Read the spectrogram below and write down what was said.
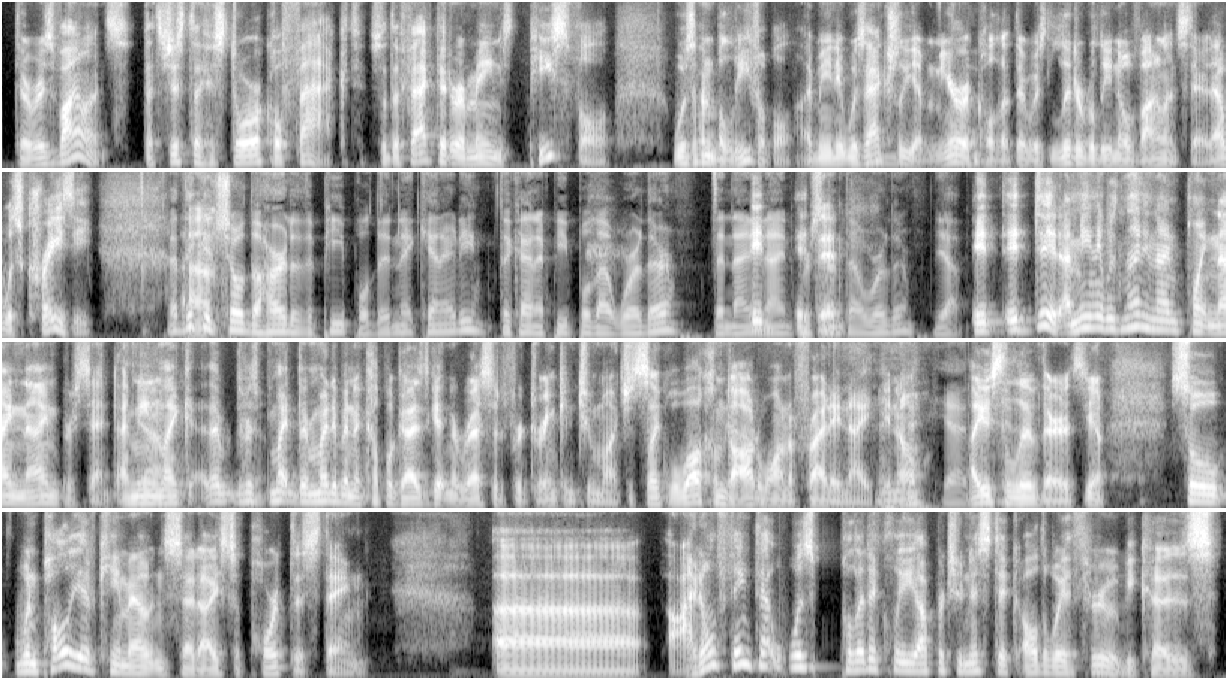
there is violence. That's just a historical fact. So the fact that it remains peaceful was unbelievable. I mean, it was mm. actually a miracle that there was literally no violence there. That was crazy. I think um, it showed the heart of the people, didn't it, Kennedy? The kind of people that were there, the 99% that were there. Yeah. It it did. I mean, it was 99.99%. I mean, yeah. like there, yeah. might, there might have been a couple guys getting arrested for drinking too much. It's like, well, welcome to Ottawa on a Friday night, you know? yeah, I used to live there. It's, you know, so when Poilievre came out and said, I support this thing, uh, I don't think that was politically opportunistic all the way through because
